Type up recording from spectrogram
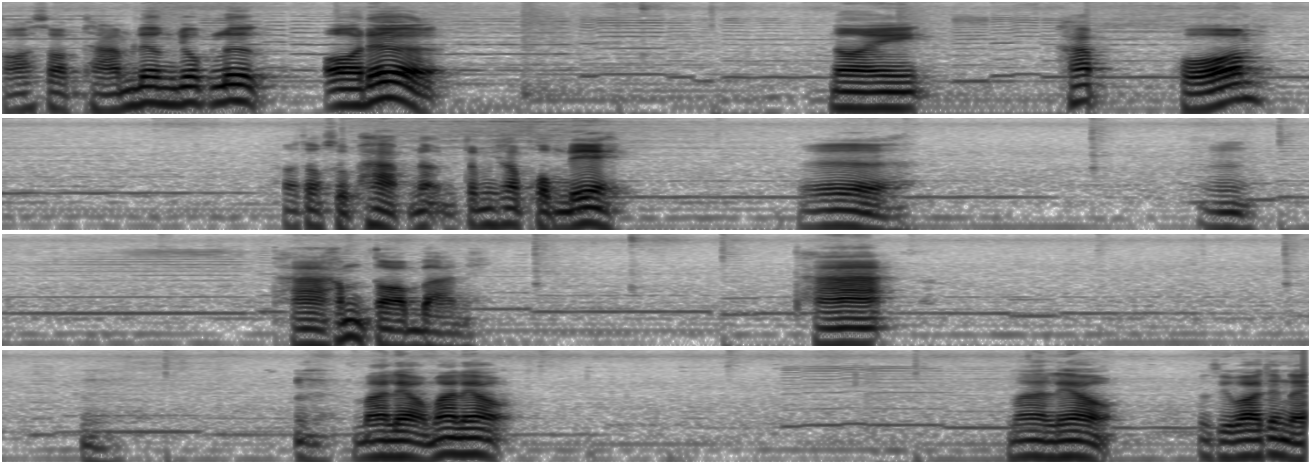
ขอสอบถามเรื่องยกเลิกออเดอร์หน่อยครับผมเราต้องสุภาพนะต้องมีครับผมดิเอออืมทาคำตอบบานทามาแล้วมาแล้ว มาแล้วมันสิว่าจังไหน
